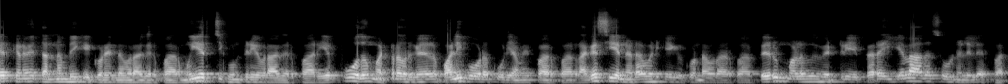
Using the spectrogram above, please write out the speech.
ஏற்கனவே தன்னம்பிக்கை குறைந்தவராக இருப்பார் முயற்சி குன்றியவராக இருப்பார் எப்போதும் மற்றவர்களில் பழி போடக்கூடிய அமைப்பாக இருப்பார் ரகசிய நடவடிக்கைகள் கொண்டவராக இருப்பார் பெருமளவு வெற்றியை பெற இயலாத சூழ்நிலையில் இருப்பார்.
